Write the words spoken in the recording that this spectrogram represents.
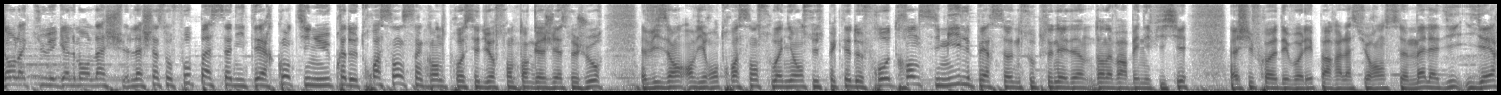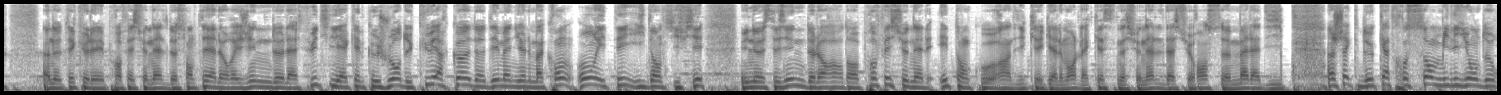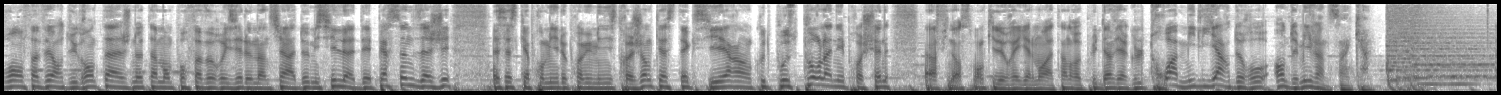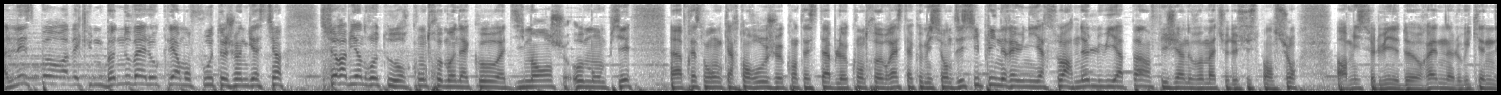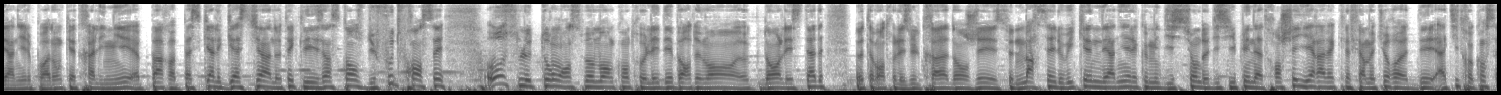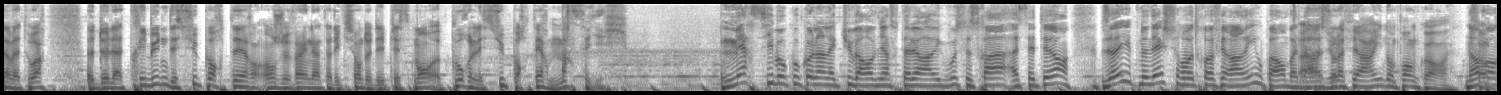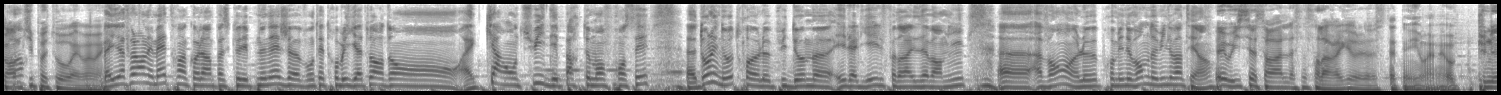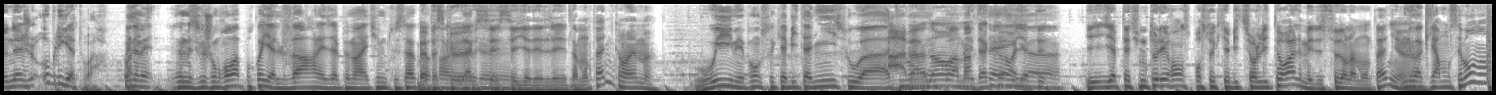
Dans l'actu également, la, chasse aux faux passes sanitaires continue. Près de 350 procédures sont engagées à ce jour, visant environ 300 soignants suspectés de fraude, 36 000 personnes soupçonnées d'en avoir bénéficié. Un chiffre dévoilé par l'assurance maladie hier. À noter que les professionnels de santé à l'origine de la fuite il y a quelques jours du QR code d'Emmanuel Macron ont été identifiés. Une saisine de leur ordre professionnel est en cours, indique également la Caisse nationale d'assurance maladie. Un chèque de 400 millions d'euros en faveur du grand âge, notamment pour favoriser le maintien à domicile des personnes âgées. C'est ce qu'a promis le Premier ministre Jean Castex hier. Un coup de pouce pour l'année prochaine. Un financement qui devrait également atteindre plus d'1,3 milliard d'euros en 2025. Les sports avec une bonne nouvelle au Clermont Foot. Joanne Gastien sera bien de retour contre Monaco dimanche au Montpied. Après son carton rouge contestable contre Brest, la commission de discipline réunie hier soir ne lui a pas infligé un nouveau match de suspension. Hormis celui de Rennes le week-end dernier, il pourra donc être aligné par Pascal Gastien. À noter que les instances du foot français haussent le ton en ce moment contre les débordements euh, dans les stades, notamment entre les Ultras d'Angers et ceux de Marseille le week-end dernier. La commission de discipline a tranché hier avec la fermeture des, à titre conservateur de la tribune des supporters angevins, une interdiction de déplacement pour les supporters marseillais. Merci beaucoup Colin, l'actu va revenir tout à l'heure avec vous, ce sera à 7h. Vous avez les pneus neige sur votre Ferrari ou pas en bas de la ah, Sur la Ferrari, non pas encore. Non, pas encore, encore, un petit peu tôt, ouais, ouais, ouais. Bah, il va falloir les mettre hein, Colin parce que les pneus neige vont être obligatoires dans 48 départements français euh, dont les nôtres, le Puy-de-Dôme et l'Allier, il faudra les avoir mis euh, avant le 1er novembre 2021. Et oui, ça sera, ça sera la règle cette année, ouais. Pneus neige obligatoire. Oui, non, mais, non, mais ce que je comprends pas, pourquoi il y a le Var, les Alpes-Maritimes, tout ça quoi. Bah parce que il y a des, de la montagne quand même. Oui, mais bon, ceux qui habitent à Nice ou à, ah bah non, à mais d'accord, il y a euh, peut-être peut une tolérance pour ceux qui habitent sur le littoral, mais de ceux dans la montagne. Nous à Clermont, c'est bon, non?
